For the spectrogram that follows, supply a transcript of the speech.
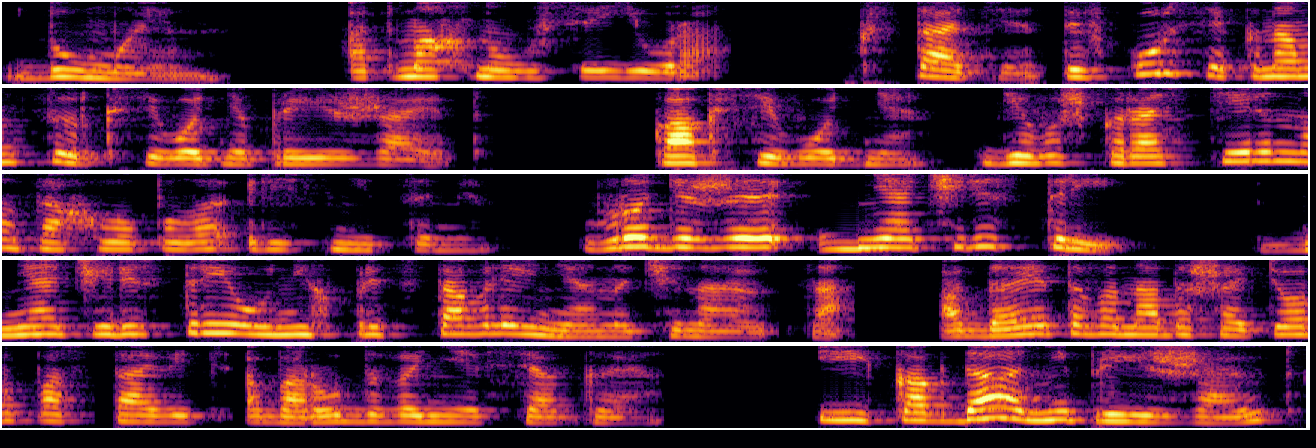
думаем», — отмахнулся Юра. Кстати, ты в курсе, к нам цирк сегодня приезжает? Как сегодня? Девушка растерянно захлопала ресницами. Вроде же дня через три. Дня через три у них представления начинаются, а до этого надо шатер поставить, оборудование всякое. И когда они приезжают?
